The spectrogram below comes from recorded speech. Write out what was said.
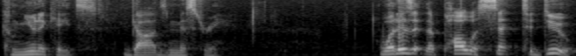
communicates God's mystery. What is it that Paul was sent to do?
